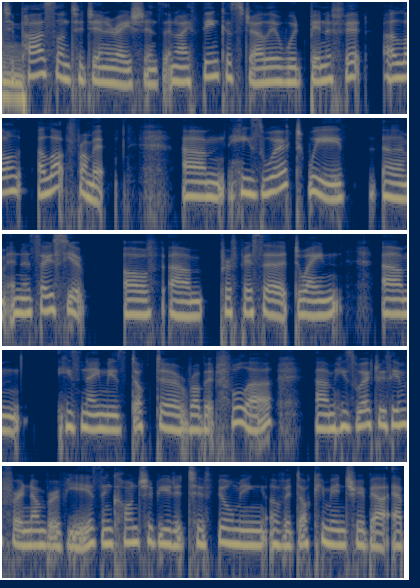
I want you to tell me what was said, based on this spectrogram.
to pass on to generations, and I think Australia would benefit a lot a lot from it. Um, he's worked with um, an associate of um, Professor Duane. Um, his name is Dr. Robert Fuller. Um, he's worked with him for a number of years and contributed to filming of a documentary about ab-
